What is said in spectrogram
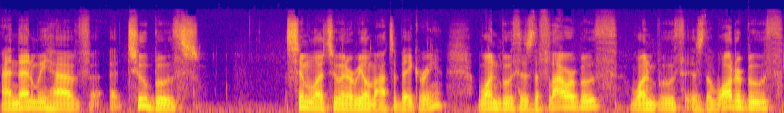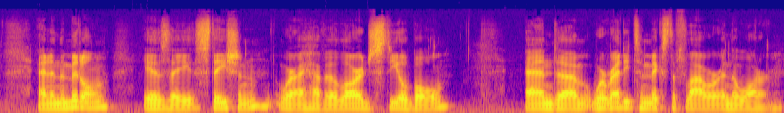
and then we have uh, two booths similar to in a real matzah bakery. One booth is the flour booth, one booth is the water booth, and in the middle is a station where I have a large steel bowl, and um, we're ready to mix the flour and the water.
